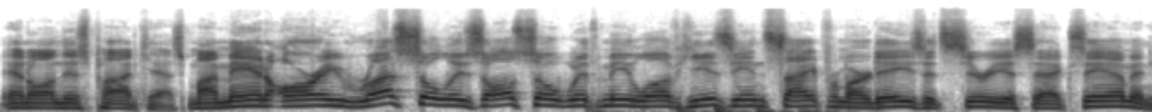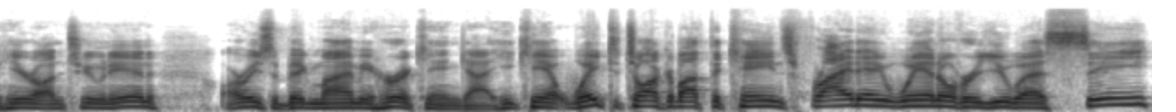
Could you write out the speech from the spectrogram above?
and on this podcast. My man Ari Russell is also with me. Love his insight from our days at SiriusXM and here on TuneIn. Ari's a big Miami Hurricane guy. He can't wait to talk about the Canes' Friday win over USC.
